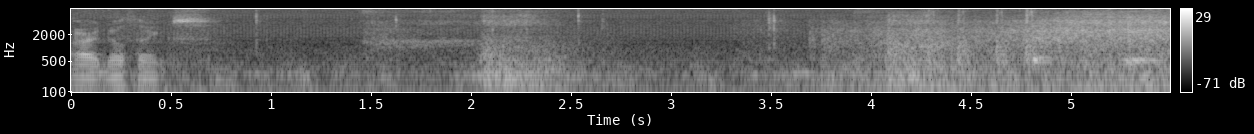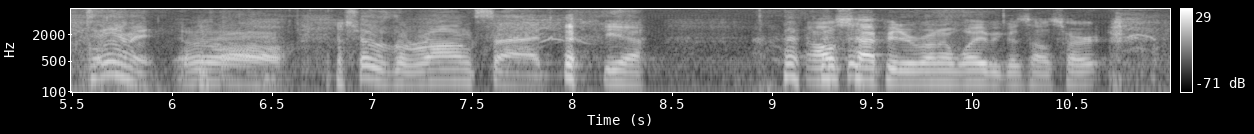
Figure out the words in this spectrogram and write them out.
All right, no thanks. Damn it! Oh, chose the wrong side. yeah. I was happy to run away because I was hurt.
